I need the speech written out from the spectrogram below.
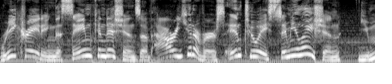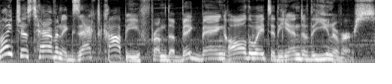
recreating the same conditions of our universe into a simulation, you might just have an exact copy from the Big Bang all the way to the end of the universe.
